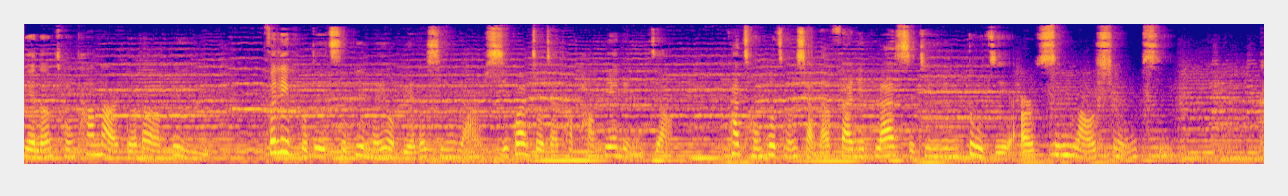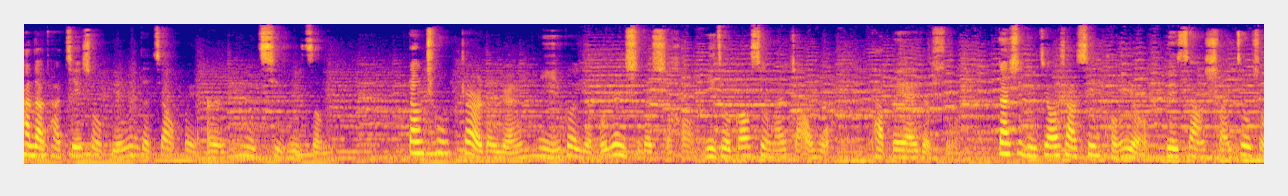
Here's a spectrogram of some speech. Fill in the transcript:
也能从他那儿得到了裨益。菲利普对此并没有别的心眼儿，习惯坐在他旁边领教。他从不曾想到范尼普拉斯竟因妒忌而辛劳神疲，看到他接受别人的教诲而怒气日增。当初这儿的人你一个也不认识的时候，你就高兴来找我。他悲哀地说：“但是你交上新朋友，便像甩旧手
